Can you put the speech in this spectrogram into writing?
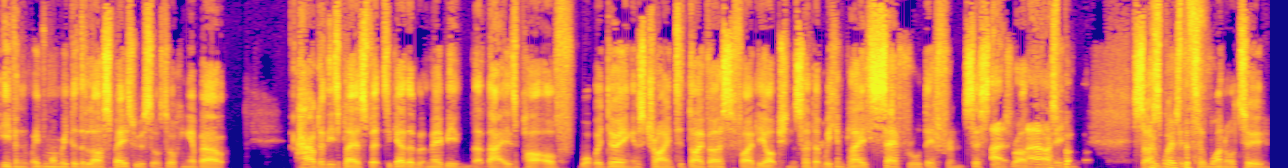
even even when we did the last space, we were sort of talking about how do these players fit together, but maybe that, that is part of what we're doing is trying to diversify the options so that we can play several different systems I- rather I- I than being so wedded the- to one or two.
